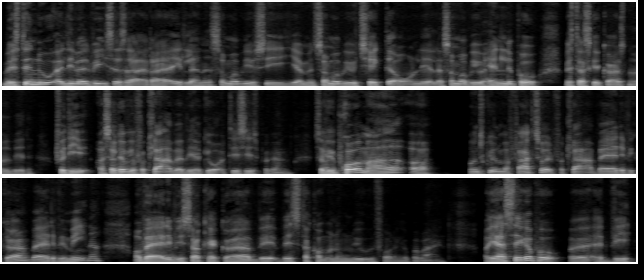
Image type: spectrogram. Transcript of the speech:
Hvis det nu alligevel viser sig, at der er et eller andet, så må vi jo sige, jamen så må vi jo tjekke det ordentligt, eller så må vi jo handle på, hvis der skal gøres noget ved det. Fordi, og så kan vi forklare, hvad vi har gjort de sidste par gange. Så vi prøver meget at undskyld mig, faktuelt forklare, hvad er det, vi gør, hvad er det, vi mener, og hvad er det, vi så kan gøre, hvis der kommer nogle nye udfordringer på vejen. Og jeg er sikker på, øh, at vi,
